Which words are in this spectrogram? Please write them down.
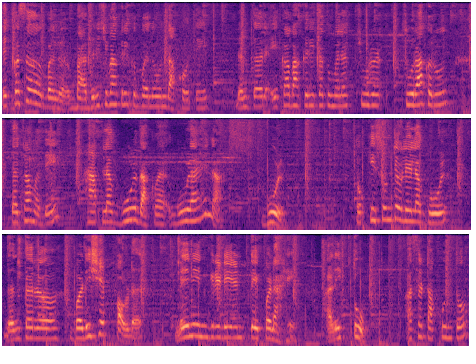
ते कसं बन बाजरीची भाकरी क- बनवून दाखवते. नंतर एका भाकरीचा तुम्हाला चूर चुरा करून त्याच्यामध्ये हा आपला गूळ दाखवा गूळ आहे ना? गूळ. तो किसून ठेवलेला गूळ. नंतर बडीशेप पावडर. मेन इन्ग्रेडियंट ते पण आहे. आणि तूप. असं टाकून तो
